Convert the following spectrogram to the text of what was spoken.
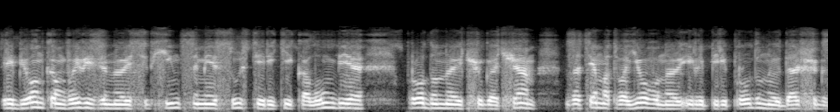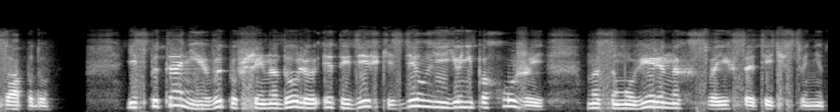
ребенком вывезенную ситхинцами с устья реки Колумбия, проданную чугачам, затем отвоеванную или перепроданную дальше к западу. Испытания, выпавшие на долю этой девки, сделали ее непохожей на самоуверенных своих соотечественниц.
